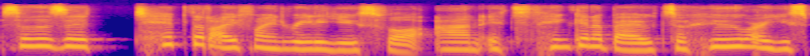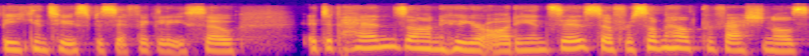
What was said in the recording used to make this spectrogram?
so there's a tip that I find really useful, and it's thinking about so who are you speaking to specifically? So it depends on who your audience is. So for some health professionals,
